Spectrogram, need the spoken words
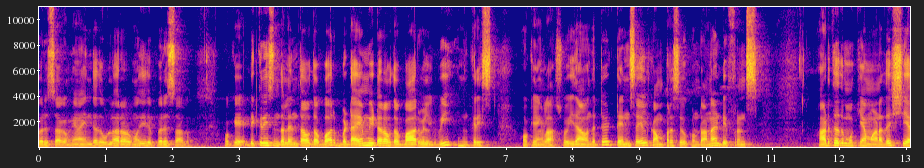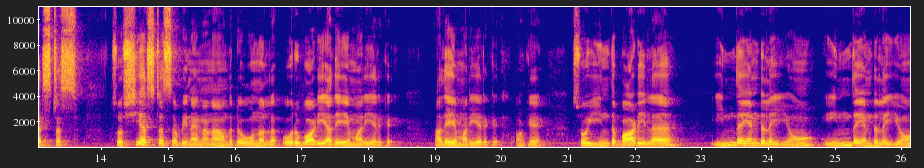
பெருசாகும். ஏன்னா இந்த இது உள்ளார வரும்போது இது பெருசாகும். ஓகே டிக்ரீஸ் இந்த length of the bar but diameter of the bar will be increased ஓகேங்களா ஸோ இதான் வந்துட்டு டென்சைல் கம்ப்ரசிவ்க்கு உண்டான டிஃப்ரென்ஸ் அடுத்தது முக்கியமானது shear stress so shear stress அப்படின்னா என்னென்னா வந்துட்டு ஒன்றும் இல்லை. ஒரு பாடி அதே மாதிரியே இருக்குது அதே மாதிரியே இருக்குது ஓகே ஸோ இந்த பாடியில் இந்த எண்டுலையும் இந்த எண்டுலையும்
